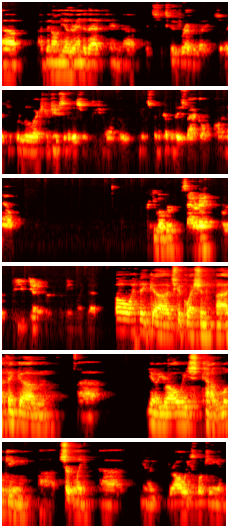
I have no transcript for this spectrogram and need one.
uh, I've been on the other end of that, and uh, it's, it's good for everybody. So I can put a little extra juice into this one because you don't want to go you know, spend a couple days back on now. Are you over Saturday, or do you get over a game like that? Oh, I think uh, it's a good question. I think um, uh, you know you're always kind of looking. Uh, certainly, uh, you know you're always looking and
